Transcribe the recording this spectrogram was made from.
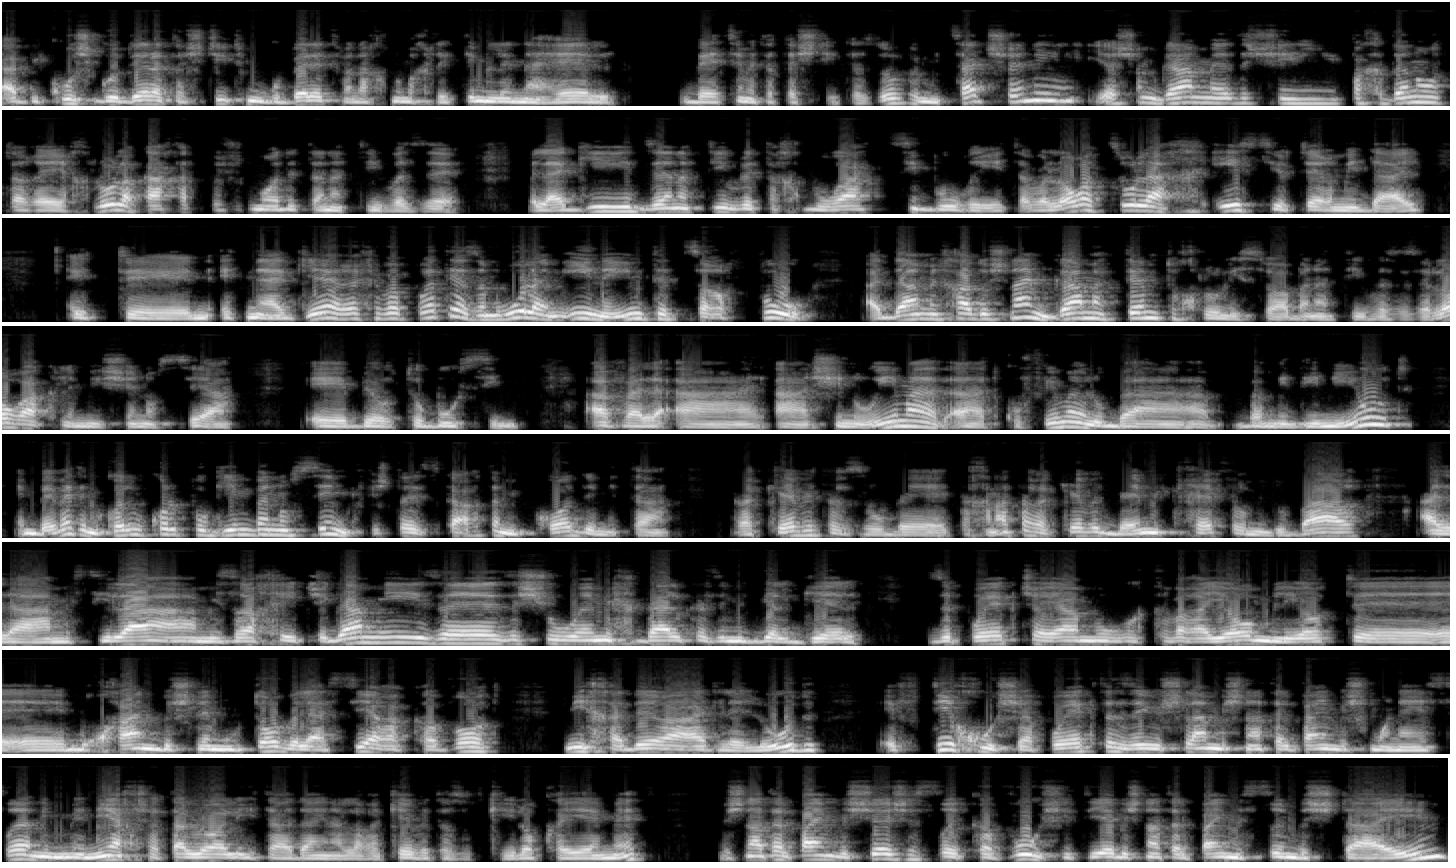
הביקוש גודל, התשתית מוגבלת ואנחנו מחליטים לנהל בעצם את התשתית הזו. ומצד שני יש שם גם איזושהי פחדנות, הרי יכלו לקחת פשוט מאוד את הנתיב הזה ולהגיד זה נתיב לתחבורה ציבורית אבל לא רצו להכעיס יותר מדי את, את נהגי הרכב הפרטי. אז אמרו להם הנה אם תצרפו אדם אחד או שניים, גם אתם תוכלו לנסוע בנתיב הזה, זה לא רק למי שנוסע אה, באוטובוסים. אבל השינויים התקופים האלו במדיניות, הם באמת, הם קודם כל פוגעים בנוסעים, כפי שאתה הזכרת מקודם, את הרכבת הזו, בתחנת הרכבת בעמק חפר מדובר על המסילה המזרחית, שגם היא זה איזשהו מחדל כזה מתגלגל. זה פרויקט שהיה אמור כבר היום להיות אה, אה, מוכן בשלמותו ולהסיע רכבות מחדרה עד ללוד, הבטיחו שהפרויקט הזה יושלם בשנת 2018, אני מניח שאתה לא עלית עדיין על הרכבת הזאת כי היא לא קיימת, בשנת 2016 קבעו שהיא תהיה בשנת 2022,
